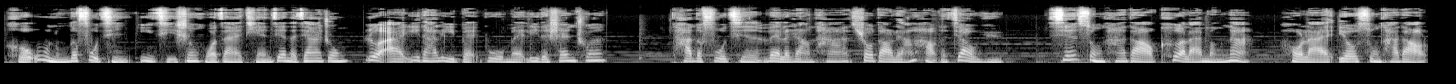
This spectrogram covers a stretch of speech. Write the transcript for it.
和务农的父亲一起生活在田间的家中，热爱意大利北部美丽的山川。他的父亲为了让他受到良好的教育，先送他到克莱蒙纳，后来又送他到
